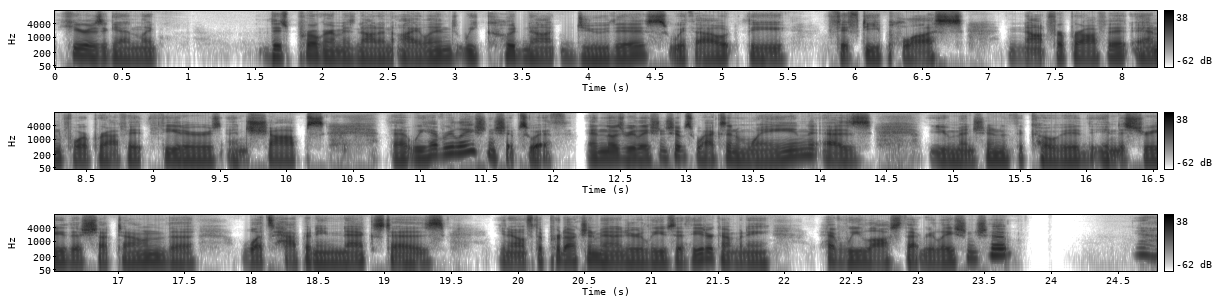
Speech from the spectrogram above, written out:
here is again, like this program is not an island. We could not do this without the 50 plus not for profit and for profit theaters and shops that we have relationships with. And those relationships wax and wane as you mentioned the COVID industry, the shutdown, the what's happening next as, you know, if the production manager leaves a theater company, have we lost that relationship? Yeah.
